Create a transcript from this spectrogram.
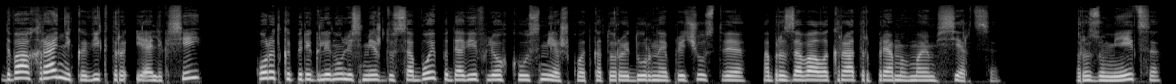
Два охранника, Виктор и Алексей, коротко переглянулись между собой, подавив легкую усмешку, от которой дурное предчувствие образовало кратер прямо в моем сердце. «Разумеется».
